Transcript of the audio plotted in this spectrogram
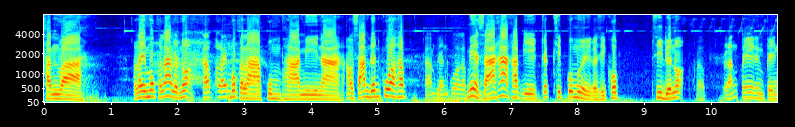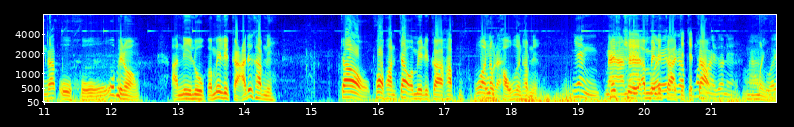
ธันวา อะไรมกราแล้วเนาะครับอะไรมกรากุมภามีนา เอาสามเดือนกว่าครับสามเดือนกลัวครับเมษาห้าครับอีกจัก10กว่ามื้อนี่ก็สิครบสี่เดือนเนาะครับ หลังเปหนึ่งเป่งครับ โอ้โหพี่น้อง อันนี้ลูกอเมริกาด้วยครับนี่ เจ้าพ่อพันธุ์เจ้าอเมริกาครับว่าน้ำเขากันครับนี่แย่งหนา HK หน้าสวยอเมริกาลยคบ779งอกใหม่ตัวนี้หน้าไม่ สวย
